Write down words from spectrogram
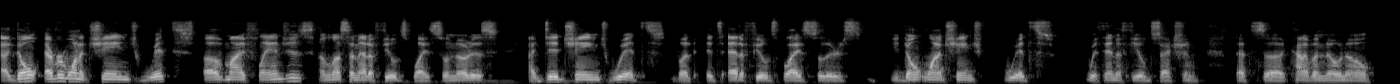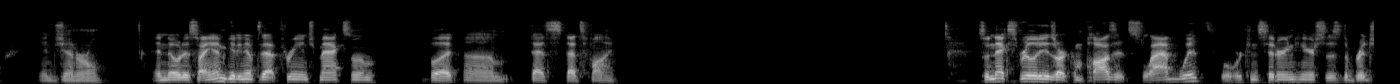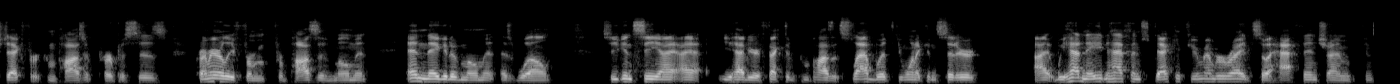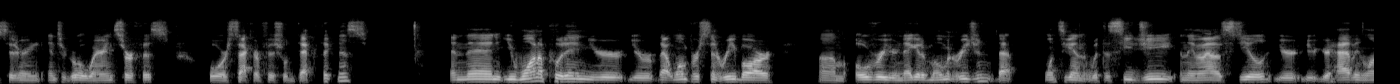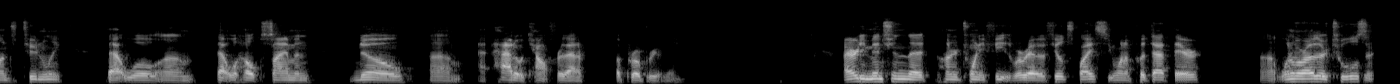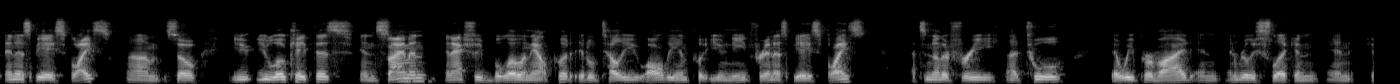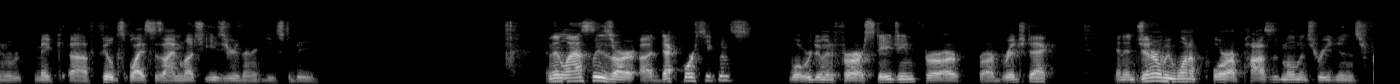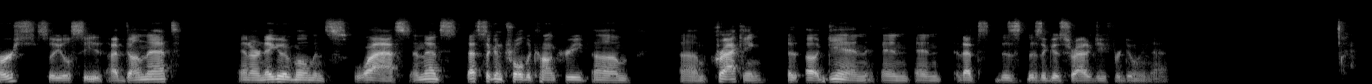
I don't ever want to change widths of my flanges unless I'm at a field splice. So notice I did change widths, but it's at a field splice. So there's, you don't want to change widths within a field section. That's uh, kind of a no-no in general. And notice I am getting up to that three inch maximum, but um, that's, that's fine. So next really is our composite slab width, what we're considering here. So this is the bridge deck for composite purposes, primarily for, for positive moment and negative moment as well. So you can see I, I you have your effective composite slab width you want to consider. I, we had an eight and a half inch deck, if you remember right. So a half inch, I'm considering integral wearing surface or sacrificial deck thickness. And then you want to put in your, your that 1% rebar um, over your negative moment region that once again, with the CG and the amount of steel you're, you're, having longitudinally, that will, um, that will help Simon know um, how to account for that appropriately. I already mentioned that 120 feet is where we have a field splice. So you want to put that there. Uh, one of our other tools, an NSBA splice. Um, so you, you locate this in Simon and actually below an output, it'll tell you all the input you need for NSBA splice. That's another free uh, tool that we provide and, and really slick and, and can make uh, field splice design much easier than it used to be. And then lastly is our uh, deck pour sequence, what we're doing for our staging for our, for our bridge deck. And in general, we want to pour our positive moments regions first. So you'll see I've done that and our negative moments last. And that's, that's to control the concrete um, um, cracking uh, again. And, and that's, this, this is a good strategy for doing that.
